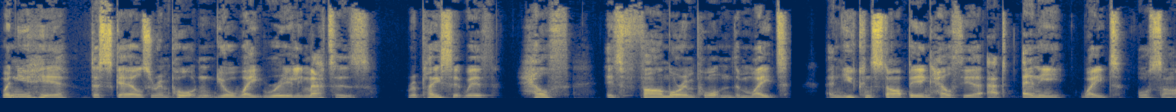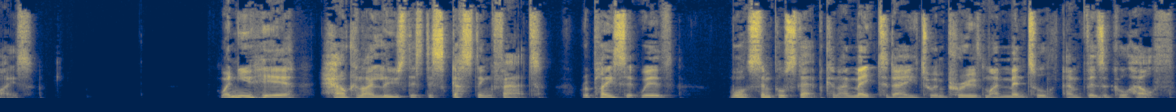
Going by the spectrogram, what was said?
When you hear the scales are important, your weight really matters, replace it with health is far more important than weight, and you can start being healthier at any weight or size. When you hear, how can I lose this disgusting fat? Replace it with, what simple step can I make today to improve my mental and physical health?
